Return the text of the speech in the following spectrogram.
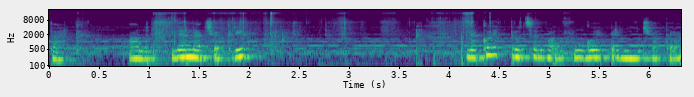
Tak, ano, jdem na čakry. Na kolik procent vám funguje první čakra?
